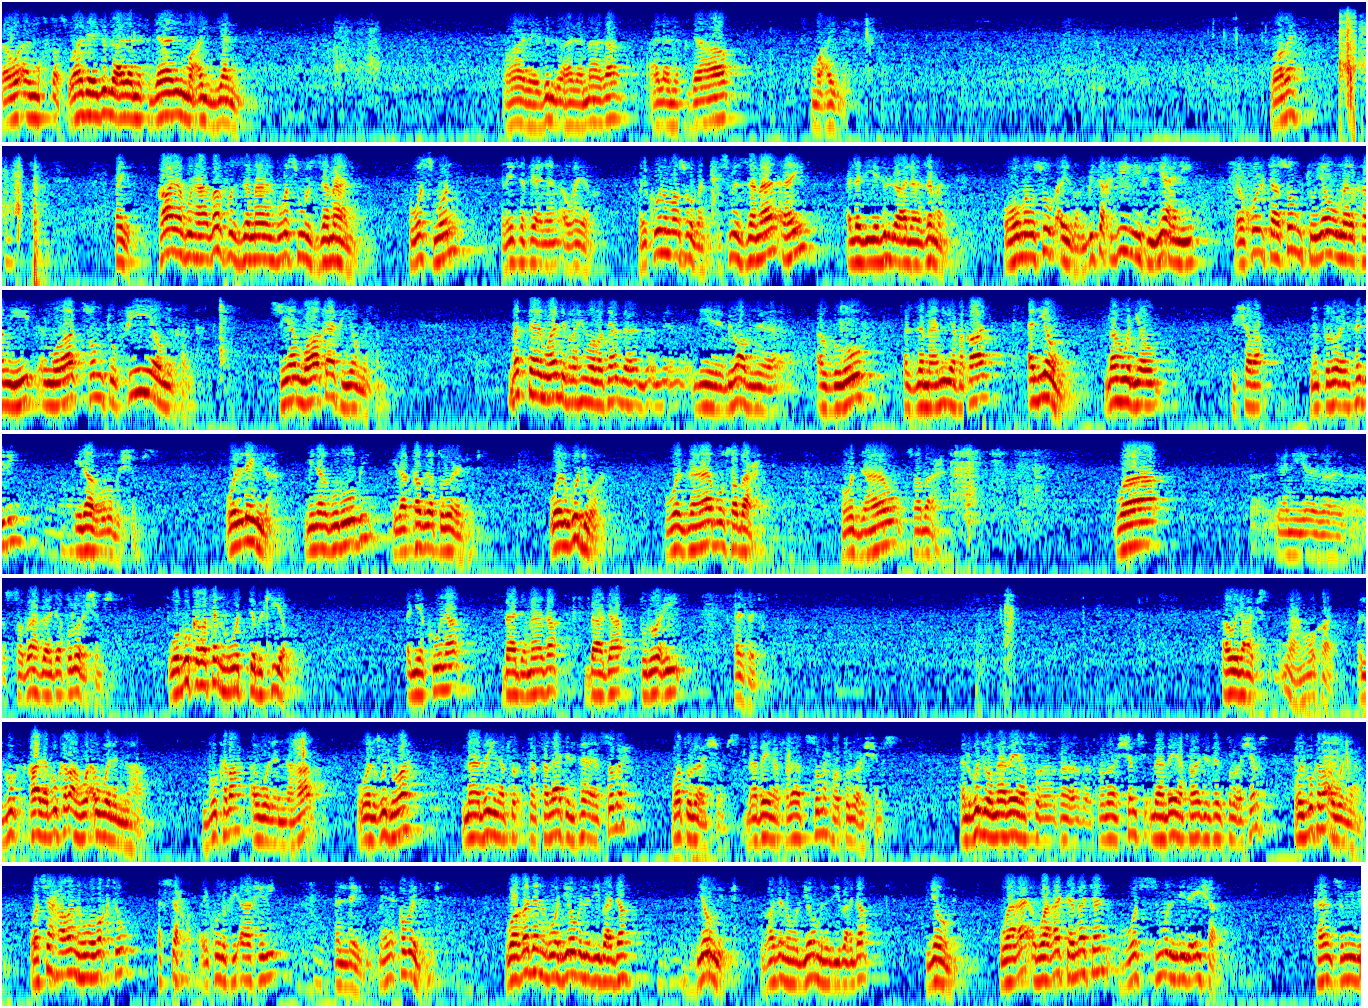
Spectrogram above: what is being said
فهو المختص. وهذا يدل على مقدار معين. وهذا يدل على ماذا؟ على مقدار معين. واضح؟ طيب قال هنا ظرف الزمان هو اسم الزمان. هو اسم ليس فعلا أو غيره. ويكون منصوبا. اسم الزمان أي الذي يدل على زمن. وهو منصوب أيضا. بتقديره فيه يعني لو قلت صمت يوم الخميس المراد صمت في يوم الخميس. صيام واقع في يوم الخميس. مثل المؤلف رحمه الله تعالى ببعض الظروف الزمانية فقال اليوم ما هو اليوم؟ في الشرع من طلوع الفجر إلى غروب الشمس. والليلة من الغروب إلى قبل طلوع الفجر. والغدوة هو الذهاب صباحا. هو الذهاب صباحا. و يعني الصباح بعد طلوع الشمس. وبكرة هو التبكير أن يكون بعد ماذا؟ بعد طلوع الفجر. أو العكس. نعم هو قال. قال بكرة هو أول النهار. بكرة أول النهار والغدوة ما بين صلاة الصبح وطلوع الشمس. ما بين صلاة الصبح وطلوع الشمس. الغدوة ما بين طلوع الشمس ما بين صلاة الفجر وطلوع الشمس والبكرة أول نهار. وسحرا هو وقت السحر يكون في آخر الليل يعني قبل وغدا هو اليوم الذي بعد يومك. غدا هو اليوم الذي بعد يومك. وعتمة هو اسم للعشاء. كان سمي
